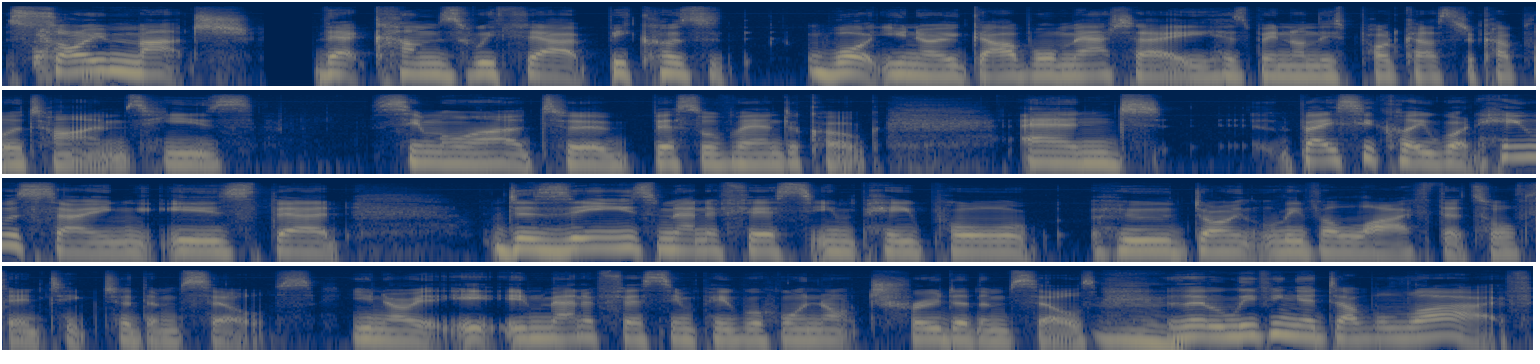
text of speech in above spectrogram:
so much that comes with that because what, you know, Gabor Mate has been on this podcast a couple of times. He's similar to Bessel van der Kolk. And basically, what he was saying is that disease manifests in people who don't live a life that's authentic to themselves. You know, it, it manifests in people who are not true to themselves. They're living a double life.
